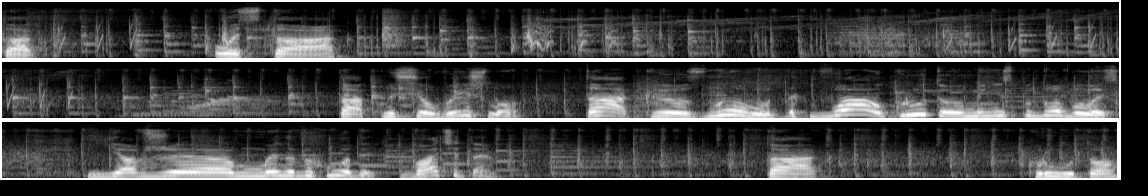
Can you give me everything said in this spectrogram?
Так. Ось так. Так, ну що, вийшло? Так, е, знову. Вау, круто! Мені сподобалось. Я вже в мене виходить. Бачите? Так. Круто.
